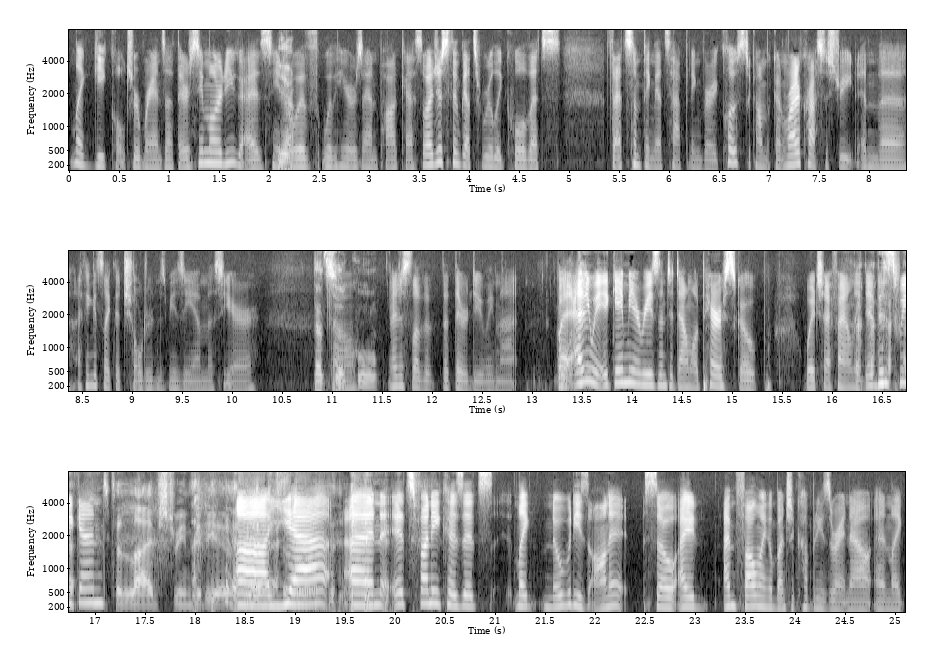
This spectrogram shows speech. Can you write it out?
like geek culture brands out there similar to you guys you Yeah. know with with Heroes and podcast so i just think that's really cool that's that's something that's happening very close to Comic Con, right across the street in the I think it's like the Children's Museum this year. That's so, cool. I just love that, that they're doing that. But anyway, it gave me a reason to download Periscope, which I finally did this weekend. To live stream video. Uh, yeah, and it's funny because it's like nobody's on it. So I I'm following a bunch of companies right now, and like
